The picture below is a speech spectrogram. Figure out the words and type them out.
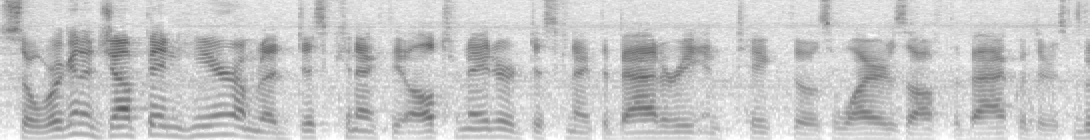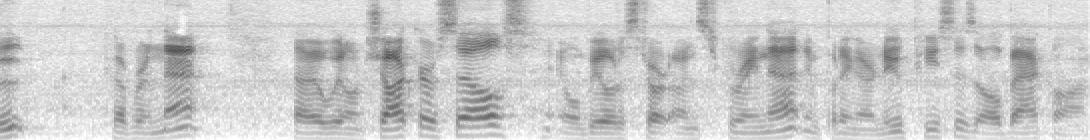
So we're going to jump in here. I'm going to disconnect the alternator, disconnect the battery, and take those wires off the back with this boot covering that. Uh, we don't shock ourselves, and we'll be able to start unscrewing that and putting our new pieces all back on.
